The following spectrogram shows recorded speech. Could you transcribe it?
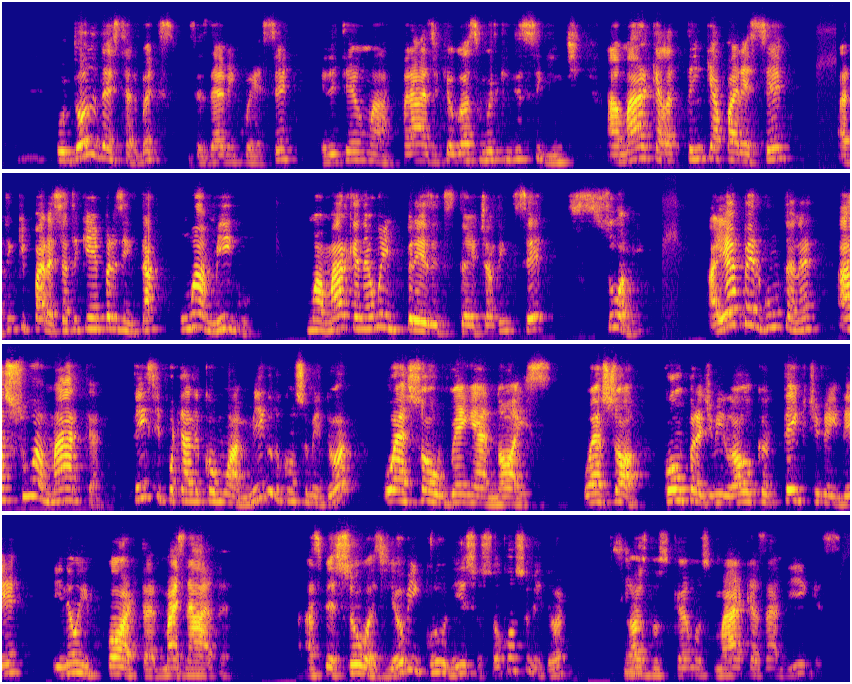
O dono da Starbucks, vocês devem conhecer, ele tem uma frase que eu gosto muito que diz o seguinte: a marca ela tem que aparecer ela tem que parecer, ela tem que representar um amigo. Uma marca não é uma empresa distante, ela tem que ser sua amigo. Aí a pergunta, né? A sua marca tem se portado como amigo do consumidor ou é só o bem a nós? Ou é só compra de mim logo que eu tenho que te vender e não importa mais nada? As pessoas, e eu me incluo nisso, sou consumidor, Sim. nós buscamos marcas amigas.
